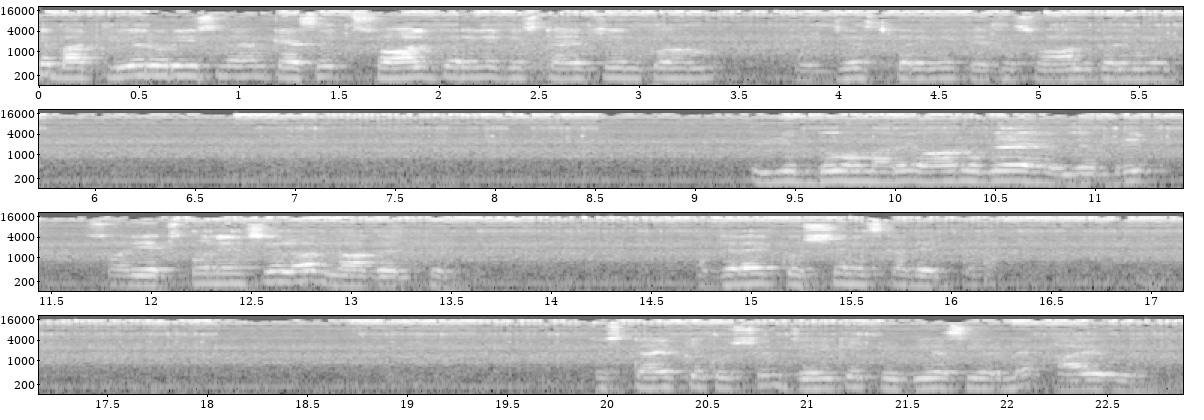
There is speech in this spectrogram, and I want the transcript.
है, बात क्लियर हो रही है इसमें। हम कैसे सॉल्व करेंगे? किस टाइप से इनको हम एडजस्ट करेंगे, कैसे सॉल्व करेंगे। तो ये दो हमारे और हो गए एल्जेब्रिक सॉरी एक्सपोनेंशियल और लॉग लॉगरिथमिक अब जरा एक क्वेश्चन इसका देखते हैं। इस टाइप के क्वेश्चन जे के प्रीवियस ईयर में आए हुए हैं।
